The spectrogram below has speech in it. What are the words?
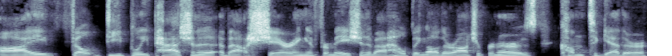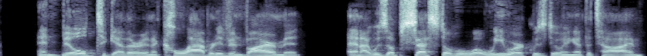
I felt deeply passionate about sharing information, about helping other entrepreneurs come together and build together in a collaborative environment and I was obsessed over what WeWork was doing at the time.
